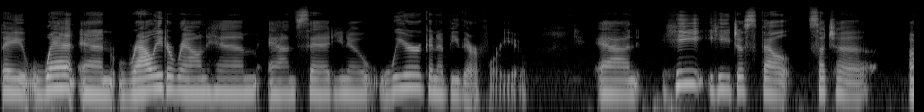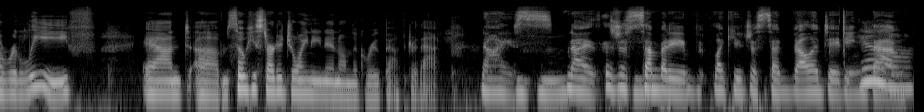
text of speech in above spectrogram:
They went and rallied around him and said, you know, we're going to be there for you. And he he just felt such a a relief, and um, so he started joining in on the group after that. Nice. Mhm. Nice. It's just Mhm. somebody, like you just said, validating them,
